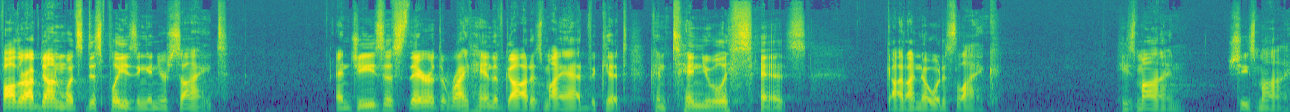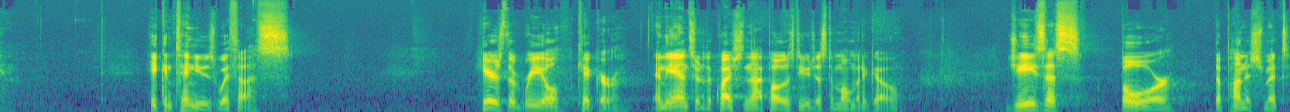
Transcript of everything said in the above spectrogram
Father, I've done what's displeasing in your sight. And Jesus, there at the right hand of God as my advocate, continually says, God, I know what it's like. He's mine. She's mine. He continues with us. Here's the real kicker and the answer to the question that I posed to you just a moment ago Jesus bore the punishment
